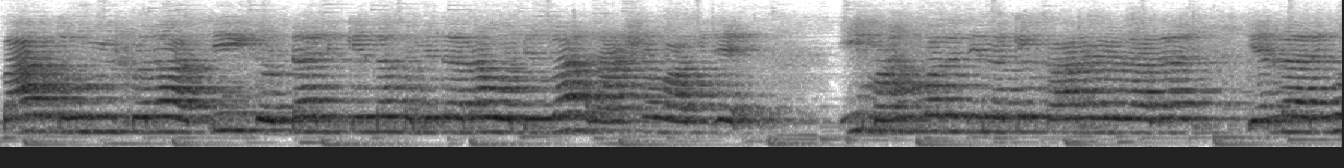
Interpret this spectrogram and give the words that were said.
ಭಾರತವು ವಿಶ್ವದ ಅತಿ ದೊಡ್ಡ ಲಿಖಿತ ಸಂವಿಧಾನ ಹೊಂದಿರುವ ರಾಷ್ಟ್ರವಾಗಿದೆ. ಈ ಮಹತ್ವದ ದಿನಕ್ಕೆ ಕಾರಣರಾದ அறிவு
